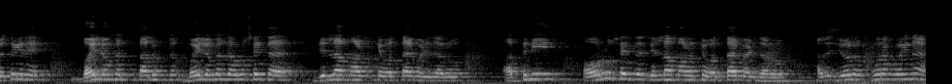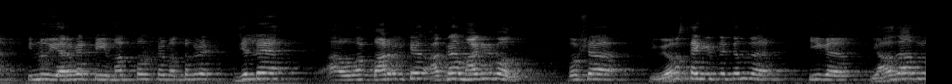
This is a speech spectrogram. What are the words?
ಜೊತೆಗೆ ಬೈಲೋಗಲ್ ತಾಲೂಕು ಬೈಲೋಗಲ್ದವರು ಸಹಿತ ಜಿಲ್ಲಾ ಮಾಡಲಿಕ್ಕೆ ಒತ್ತಾಯ ಮಾಡಿದರು. ಅತ್ನಿ ಅವರು ಸಹಿತ ಜಿಲ್ಲಾ ಮಾಡಲಿಕ್ಕೆ ಒತ್ತಾಯ ಮಾಡಿದರು. ಅದ್ರ ಜೋರ ಪೂರಕವಾಗಿನ ಇನ್ನೂ ಎರಗಟ್ಟಿ ಮತ್ತೊಂದು ಕಡೆ ಮತ್ತೊಂದು ಕಡೆ ಜಿಲ್ಲೆ ಮಾಡೋದಕ್ಕೆ ಆಗ್ರಹ ಮಾಡಿರ್ಬೋದು. ಬಹುಶಃ ವ್ಯವಸ್ಥೆ ಹೆಂಗಿರ್ತೈತೆ ಅಂದ್ರೆ ಈಗ ಯಾವುದಾದ್ರೂ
